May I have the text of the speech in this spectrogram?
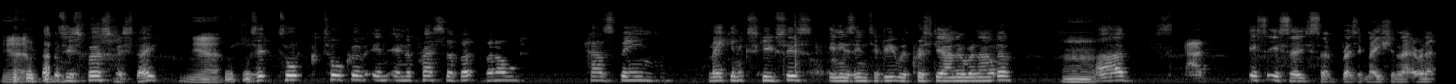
yeah, That was his first mistake. yeah. Was it talk talk of in, in the press of, of an old has been making excuses in his interview with Cristiano Ronaldo? Mm. Uh, it's, it's, a, it's a resignation letter, isn't it?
